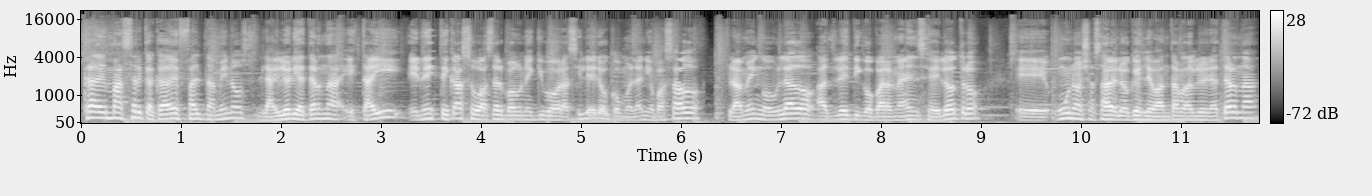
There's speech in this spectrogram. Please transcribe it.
cada vez más cerca, cada vez falta menos. La gloria eterna está ahí. En este caso va a ser para un equipo brasilero, como el año pasado. Flamengo de un lado, Atlético Paranaense del otro. Eh, uno ya sabe lo que es levantar la gloria eterna.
